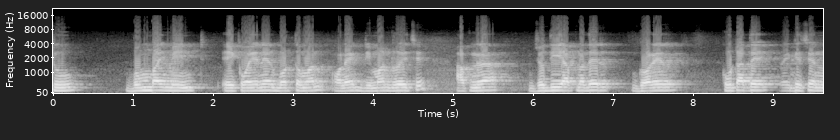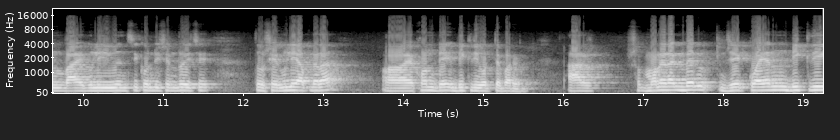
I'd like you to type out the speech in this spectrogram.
two Bombay mint, এই কয়েনের বর্তমান অনেক ডিমান্ড রয়েছে। আপনারা যদি আপনাদের ঘরের কোটাতে রেখেছেন বা এগুলি ইউএনসি কন্ডিশন রয়েছে, তো সেগুলি আপনারা এখন বিক্রি করতে পারেন। আর মনে রাখবেন যে কয়েন বিক্রি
